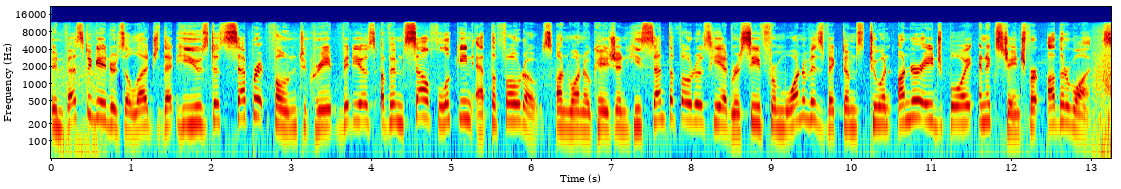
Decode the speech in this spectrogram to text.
Investigators allege that he used a separate phone to create videos of himself looking at the photos. On one occasion, he sent the photos he had received from one of his victims to an underage boy in exchange for other ones.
